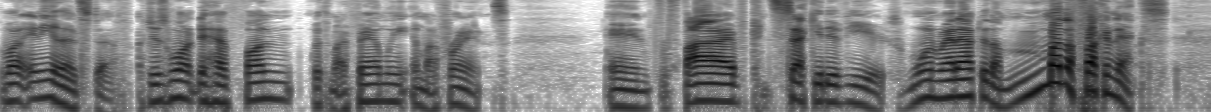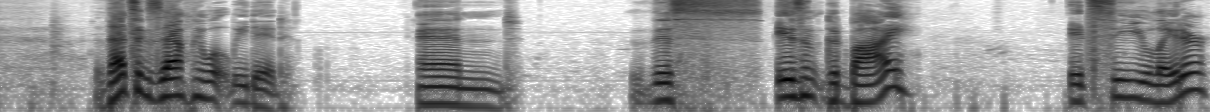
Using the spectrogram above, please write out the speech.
about any of that stuff. I just wanted to have fun with my family and my friends. And for five consecutive years, one right after the motherfucking next. That's exactly what we did. And this isn't goodbye. It's see you later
